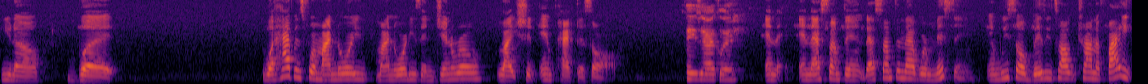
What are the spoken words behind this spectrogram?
you know, but what happens for minority minorities in general like should impact us all Exactly. and and that's something that's something that we're missing and we so busy talk trying to fight,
